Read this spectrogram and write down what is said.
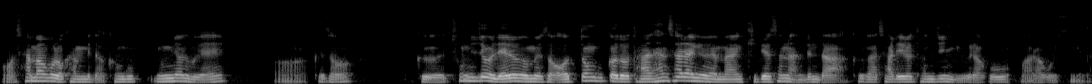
어, 사막으로 갑니다. 건국 6년 후에 어, 그래서 그 총리직을 내려놓으면서 어떤 국가도 단 한 사람에게만 기대서는 안 된다. 그가 자리를 던진 이유라고 말하고 있습니다.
